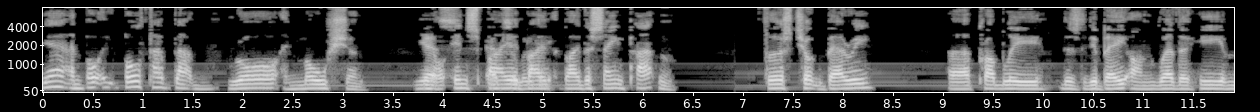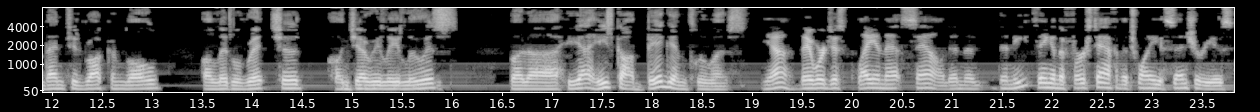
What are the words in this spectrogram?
Yeah, and both both have that raw emotion, you know, Yes, inspired by by the same pattern. First, Chuck Berry. Uh, probably there's a debate on whether he invented rock and roll or Little Richard or Jerry Lee Lewis, but uh, yeah, he's got big influence. Yeah, they were just playing that sound. And the, the neat thing in the first half of the 20th century is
